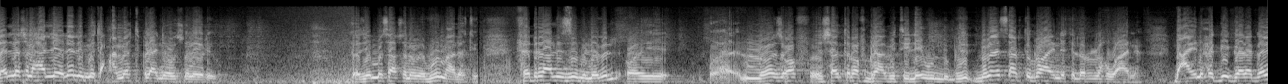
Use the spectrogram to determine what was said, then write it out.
መለስ ዝሃለየ ለለ ሚእቲ ዓመት ፕላን የውፁ ነይሩ እዩ እዚ መሳሰሎም ይብሉ ማለት እዩ ፌደራሊዝም ዝብል ወይ ሎዝ ኦፍ ሰንተር ኦፍ ግራቪቲ ለይብሉ ብመንፀር ትግራዋይነት ዝረለኽዎ ኣነ ብዓይኒ ሕጊ ገለገለ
